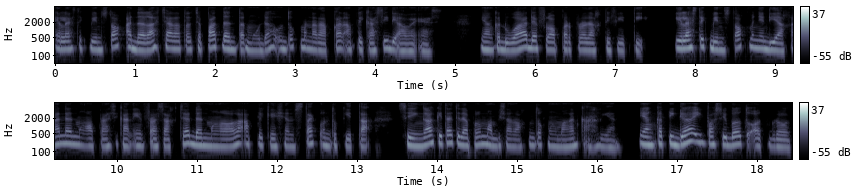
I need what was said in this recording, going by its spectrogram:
Elastic Beanstalk adalah cara tercepat dan termudah untuk menerapkan aplikasi di AWS. Yang kedua, developer productivity. Elastic Beanstalk menyediakan dan mengoperasikan infrastruktur dan mengelola application stack untuk kita, sehingga kita tidak perlu menghabiskan waktu untuk mengembangkan keahlian. Yang ketiga, impossible to outgrow.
